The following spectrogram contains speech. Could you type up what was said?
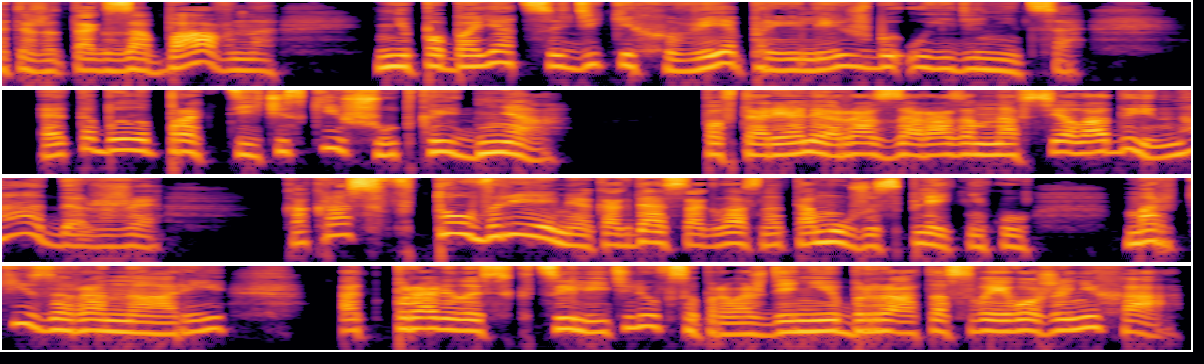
Это же так забавно, не побояться диких вепрей, лишь бы уединиться. Это было практически шуткой дня. Повторяли раз за разом на все лады. Надо же! Как раз в то время, когда, согласно тому же сплетнику, маркиза Ронари отправилась к целителю в сопровождении брата своего жениха.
